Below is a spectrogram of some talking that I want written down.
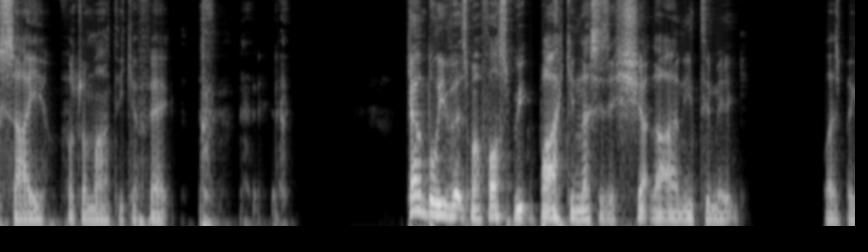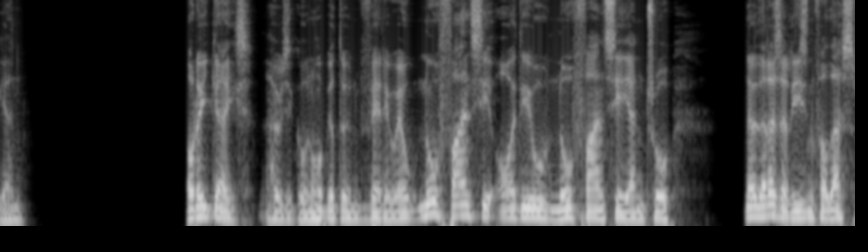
sigh for dramatic effect. Can't believe it's my first week back and this is the shit that I need to make. Let's begin. Alright guys, how's it going? I hope you're doing very well. No fancy audio, no fancy intro. Now there is a reason for this.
